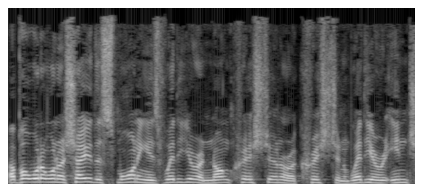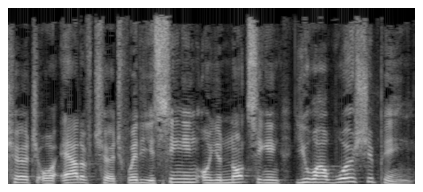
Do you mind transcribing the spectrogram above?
Uh, but what I want to show you this morning is whether you're a non Christian or a Christian, whether you're in church or out of church, whether you're singing or you're not singing, you are worshiping.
